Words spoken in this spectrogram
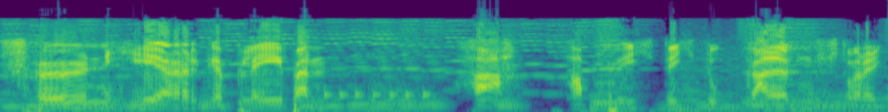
Schön hier geblieben. Ha, hab ich dich, du Galgenstrick.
